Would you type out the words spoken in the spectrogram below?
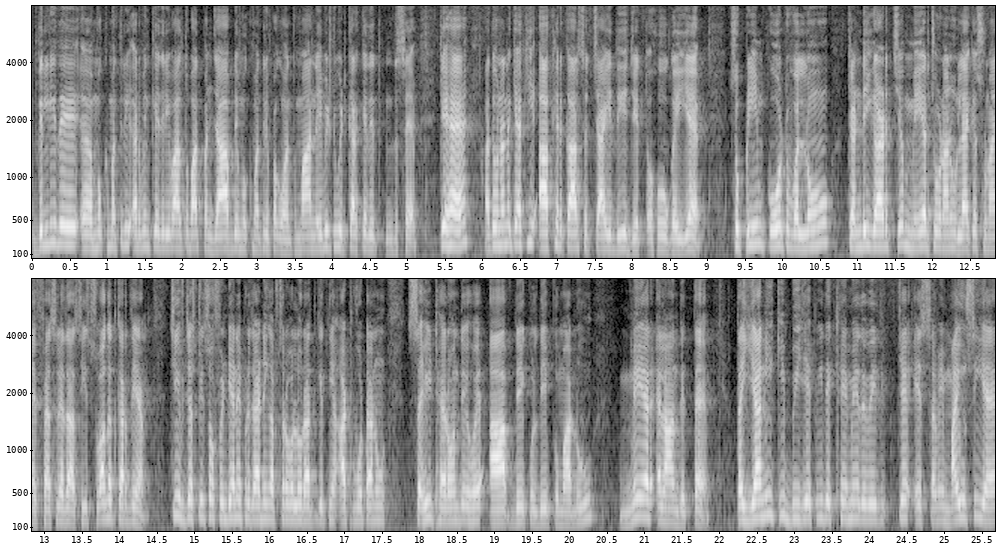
ਦਿੱਲੀ ਦੇ ਮੁੱਖ ਮੰਤਰੀ ਅਰਵਿੰਦ ਕੇਜਰੀਵਾਲ ਤੋਂ ਬਾਅਦ ਪੰਜਾਬ ਦੇ ਮੁੱਖ ਮੰਤਰੀ ਭਗਵੰਤ ਮਾਨ ਨੇ ਵੀ ਟਵੀਟ ਕਰਕੇ ਦੱਸਿਆ ਕਿ ਹੈ ਅਤੇ ਉਹਨਾਂ ਨੇ ਕਿਹਾ ਕਿ ਆਖਿਰਕਾਰ ਸੱਚਾਈ ਦੀ ਜਿੱਤ ਹੋ ਗਈ ਹੈ। ਸੁਪਰੀਮ ਕੋਰਟ ਵੱਲੋਂ ਚੰਡੀਗੜ੍ਹ 'ਚ ਮੇਅਰ ਚੋਣਾਂ ਨੂੰ ਲੈ ਕੇ ਸੁਣਾਏ ਫੈਸਲੇ ਦਾ ਅਸੀਂ ਸਵਾਗਤ ਕਰਦੇ ਹਾਂ। ਚੀਫ ਜਸਟਿਸ ਆਫ ਇੰਡੀਆ ਨੇ ਪ੍ਰੈਜ਼ਾਈਡਿੰਗ ਅਫਸਰ ਵੱਲੋਂ ਰੱਦ ਕੀਤੀਆਂ 8 ਵੋਟਾਂ ਨੂੰ ਸਹੀ ਠਹਿਰਾਉਂਦੇ ਹੋਏ ਆਪ ਦੇ ਕੁਲਦੀਪ ਕੁਮਾਰ ਨੂੰ ਮੇਅਰ ਐਲਾਨ ਦਿੱਤਾ ਹੈ। ਤਾਂ ਯਾਨੀ ਕਿ ਬੀਜੇਪੀ ਦੇ ਖੇਮੇ ਦੇ ਵਿੱਚ ਇਸ ਸਮੇਂ ਮਾਇੂਸੀ ਹੈ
